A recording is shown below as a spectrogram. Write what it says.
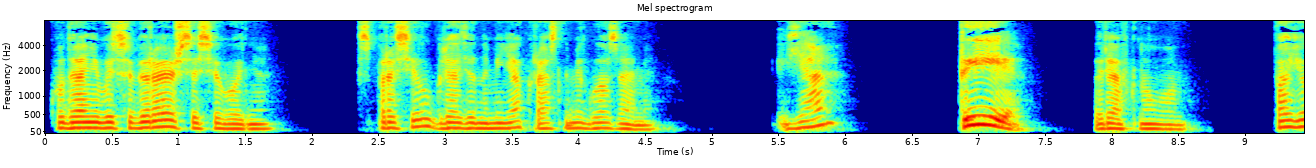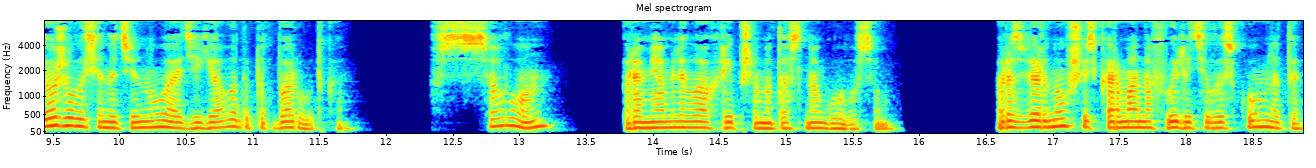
«Куда-нибудь собираешься сегодня?» — спросил, глядя на меня красными глазами. «Я?» «Ты!» — рявкнул он. Поежилась и натянула одеяло до подбородка. «В салон!» — промямлила охрипшим от сна голосом. Развернувшись, Карманов вылетел из комнаты,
